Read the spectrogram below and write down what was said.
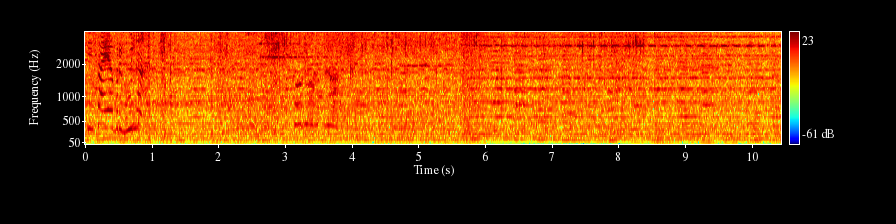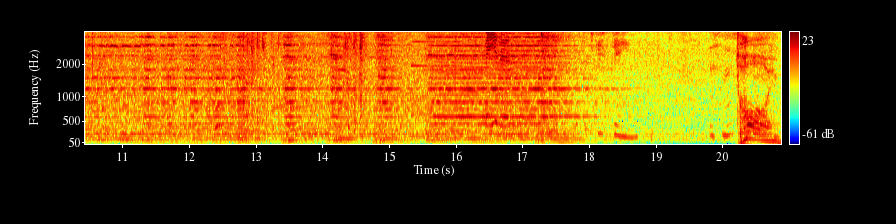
Inovasi saya berguna. Go, go, go, go. Made it. 15. The smoke Time.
